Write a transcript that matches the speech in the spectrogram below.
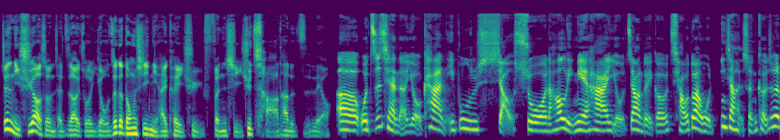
就是你需要的时候，你才知道说有这个东西，你还可以去分析、去查它的资料。呃，我之前呢有看一部小说，然后里面它有这样的一个桥段，我印象很深刻，就是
